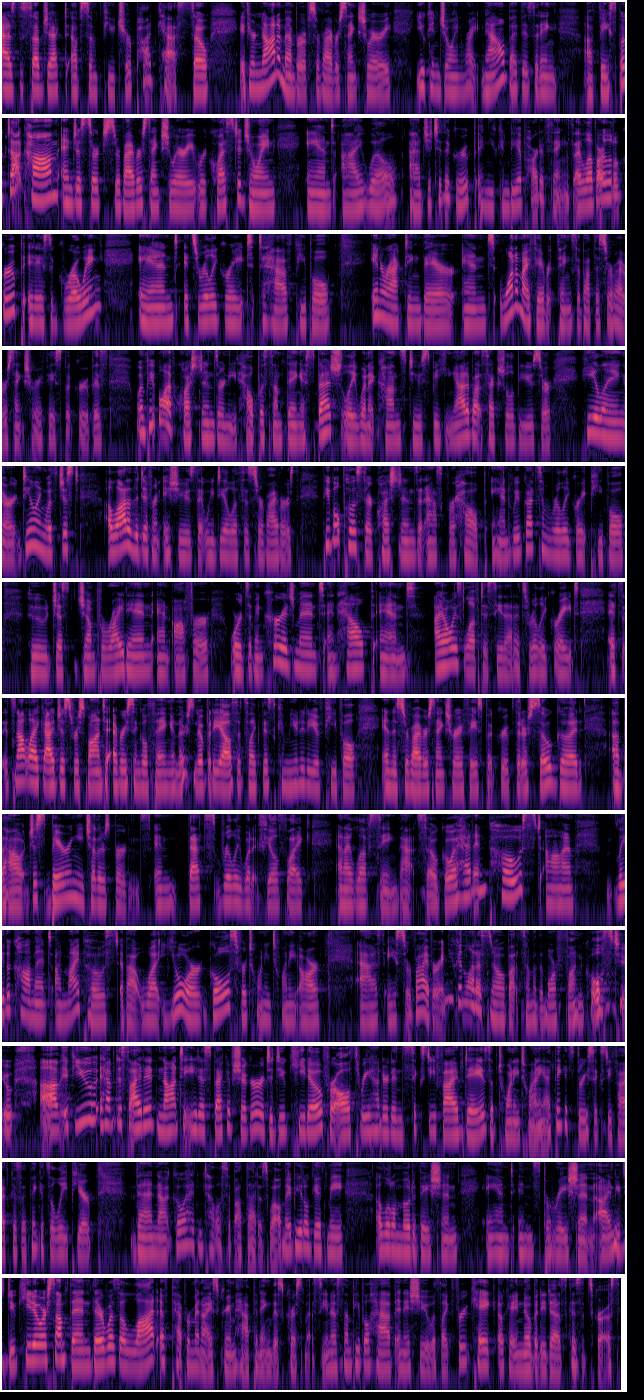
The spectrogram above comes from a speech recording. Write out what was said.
as the subject of some future podcasts. So, if you're not a member of Survivor Sanctuary, you can join right now by visiting uh, facebook.com and just search Survivor Sanctuary, request to join, and I will add you to the group and you can be a part of things. I love our little group, it is growing, and it's really great to have people interacting there. And one of my favorite things about the Survivor Sanctuary Facebook group is when people have questions or need help with something, especially when it comes to speaking out about sexual abuse or healing or dealing with just a lot of the different issues that we deal with as survivors. People post their questions and ask for help. And we've got some really great people who just jump right in and offer words of encouragement and help and I always love to see that. It's really great. It's it's not like I just respond to every single thing and there's nobody else. It's like this community of people in the Survivor Sanctuary Facebook group that are so good about just bearing each other's burdens. And that's really what it feels like. And I love seeing that. So go ahead and post on leave a comment on my post about what your goals for 2020 are as a survivor. And you can let us know about some of the more fun goals too. Um, if you have decided not to eat a speck of sugar or to do keto for all 365 days of 2020, I think it's 365 because I think it's a leap year, then uh, go ahead and tell us about that as well. Maybe it'll give me a little motivation and inspiration. I need to do keto or something. There was a lot of peppermint ice cream happening this Christmas. You know, some people have an issue with like fruit cake. Okay, nobody does because it's gross.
